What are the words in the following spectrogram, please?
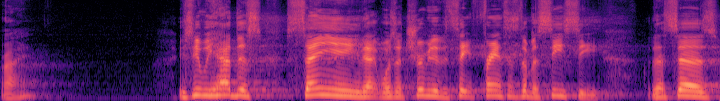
Right? You see, we had this saying that was attributed to St. Francis of Assisi that says,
